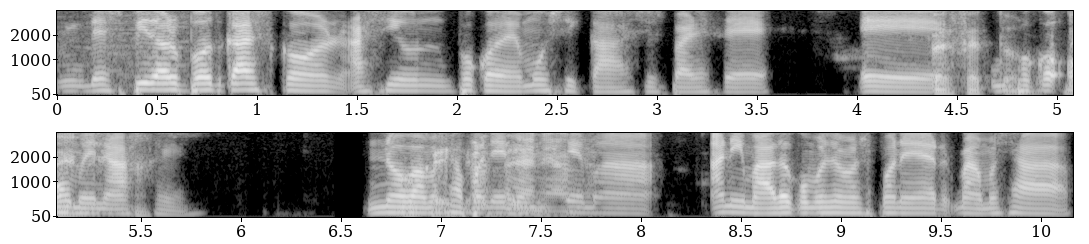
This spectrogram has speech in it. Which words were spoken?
despido el podcast con así un poco de música, si os parece eh, Perfecto, un poco bien. homenaje. No vamos a poner un tema animado, como vamos a poner, vamos a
